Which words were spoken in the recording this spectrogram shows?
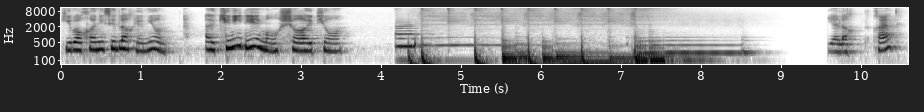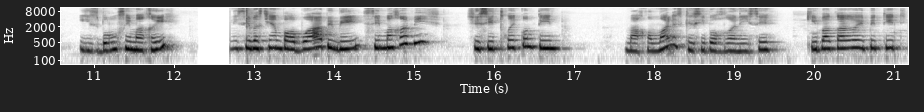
qui va organiser la réunion? Aucune idée, mon cher Etienne. Et alors, 4, Isbon s'est marié. Mais Sébastien Barbois, bébé, c'est ravie. Je suis très contente. Mais comment est-ce que c'est organisé? Qui va garder petite?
